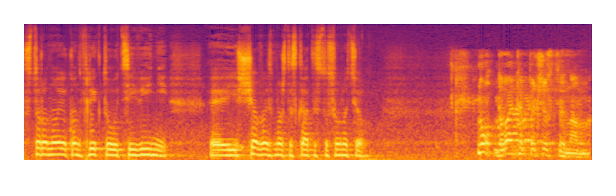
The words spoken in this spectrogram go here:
стороною конфлікту у цій війні. Е, Що ви зможете сказати стосовно цього? Ну, давайте по частинам.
